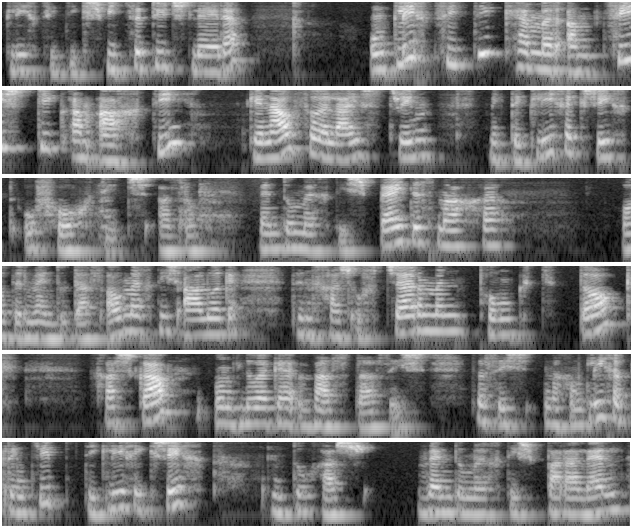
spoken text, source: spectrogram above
gleichzeitig Schweizerdeutsch lernen. Und gleichzeitig haben wir am Dienstag, am 8. genauso einen Livestream mit der gleichen Geschichte auf Hochdeutsch. Also, wenn du möchtest beides machen, oder wenn du das auch möchtest anschauen, dann kannst du auf german.doc gehen und schauen, was das ist. Das ist nach dem gleichen Prinzip die gleiche Geschichte und du kannst, wenn du möchtest, parallel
